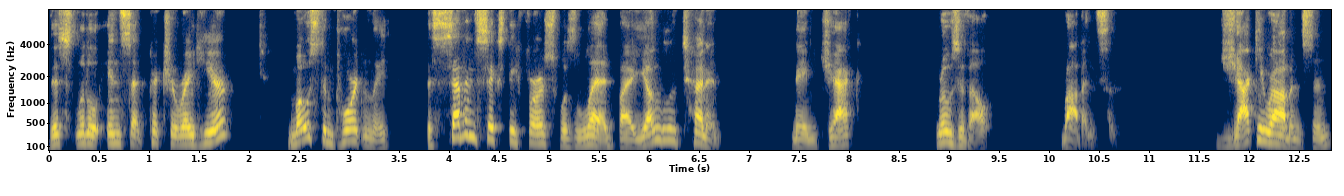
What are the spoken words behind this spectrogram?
this little inset picture right here, most importantly, the 761st was led by a young lieutenant named Jack Roosevelt Robinson. Jackie Robinson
